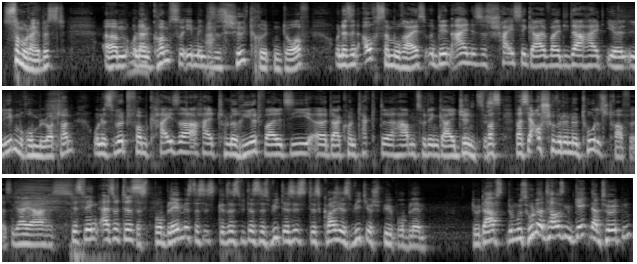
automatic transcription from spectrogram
Samurai bist. Ähm, und dann kommst du eben in dieses Schildkrötendorf und da sind auch Samurais und den allen ist es scheißegal, weil die da halt ihr Leben rumlottern und es wird vom Kaiser halt toleriert, weil sie äh, da Kontakte haben zu den Gaijins, was, was ja auch schon wieder eine Todesstrafe ist. Ja, ja. Das, Deswegen, also das, Das Problem ist, das ist, das, das, das, das, das ist das quasi das Videospielproblem. Du darfst, du musst 100.000 Gegner töten,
